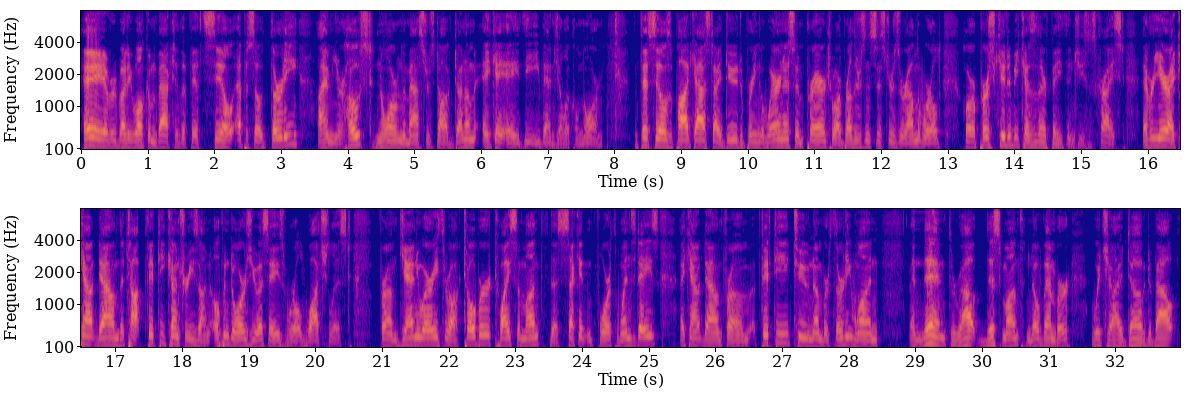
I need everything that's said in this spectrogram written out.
Hey, everybody, welcome back to the Fifth Seal, episode 30. I'm your host, Norm, the Master's Dog Dunham, aka the Evangelical Norm. The Fifth Seal is a podcast I do to bring awareness and prayer to our brothers and sisters around the world who are persecuted because of their faith in Jesus Christ. Every year, I count down the top 50 countries on Open Doors USA's World Watch List from January through October, twice a month, the second and fourth Wednesdays. I count down from 50 to number 31. And then throughout this month, November, which I dubbed about,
